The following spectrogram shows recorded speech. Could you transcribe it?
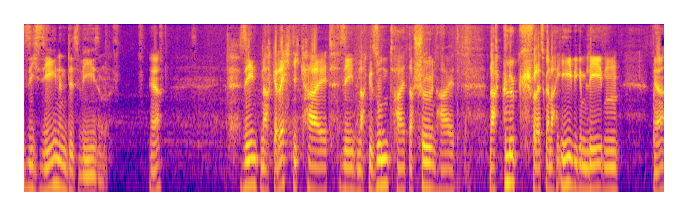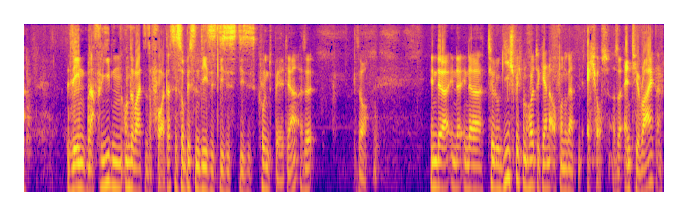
sich sehnendes Wesen. Ja? Sehnt nach Gerechtigkeit, sehnt nach Gesundheit, nach Schönheit, nach Glück, vielleicht sogar nach ewigem Leben. Ja? Sehnt nach Frieden und so weiter und so fort. Das ist so ein bisschen dieses, dieses, dieses Grundbild. Ja? Also, so. In der, in, der, in der Theologie spricht man heute gerne auch von sogenannten Echos. Also N.T. Wright, ein,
